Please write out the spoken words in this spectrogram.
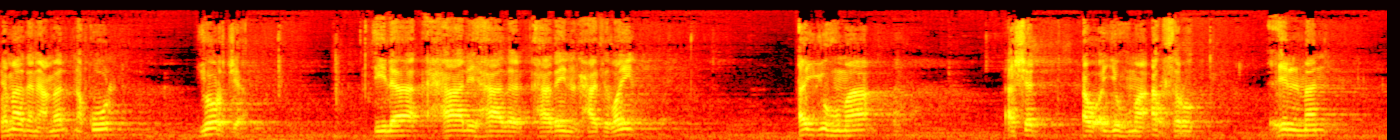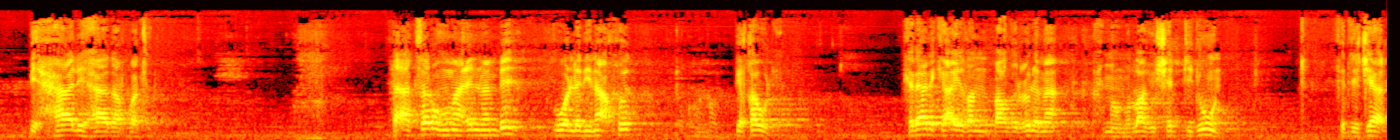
فماذا نعمل؟ نقول يرجع إلى حال هذا هذين الحافظين أيهما أشد أو أيهما أكثر علما بحال هذا الرجل؟ فأكثرهما علما به هو الذي نأخذ بقوله. كذلك أيضا بعض العلماء رحمهم الله يشددون في الرجال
